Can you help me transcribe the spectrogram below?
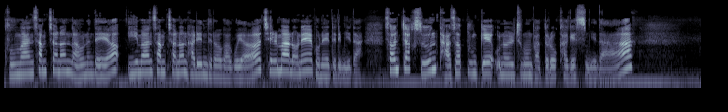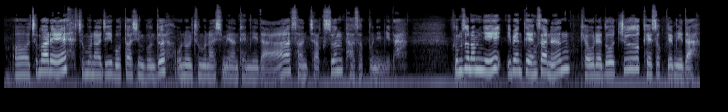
93,000원 나오는데요. 23,000원 할인 들어가고요. 7만원에 보내드립니다. 선착순 5분께 오늘 주문 받도록 하겠습니다. 어, 주말에 주문하지 못하신 분들 오늘 주문하시면 됩니다. 선착순 5분입니다. 금순엄니 이벤트 행사는 겨울에도 쭉 계속됩니다.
